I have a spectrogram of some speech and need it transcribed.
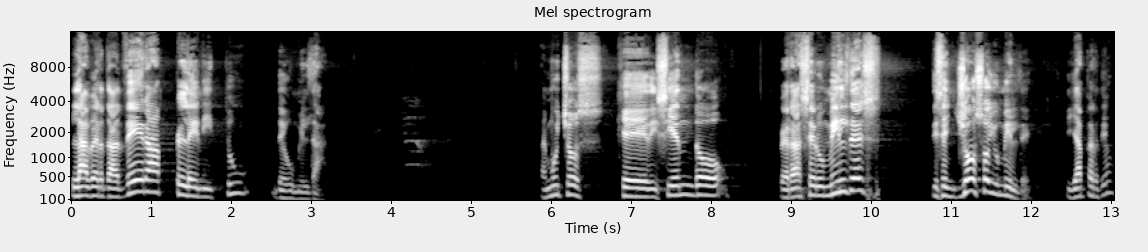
la verdadera plenitud de humildad. Hay muchos que diciendo, verás, ser humildes, dicen, yo soy humilde, y ya perdió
